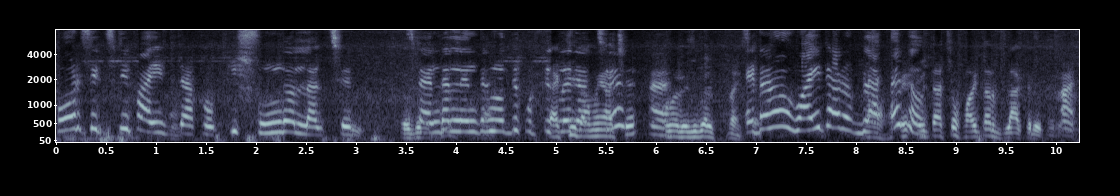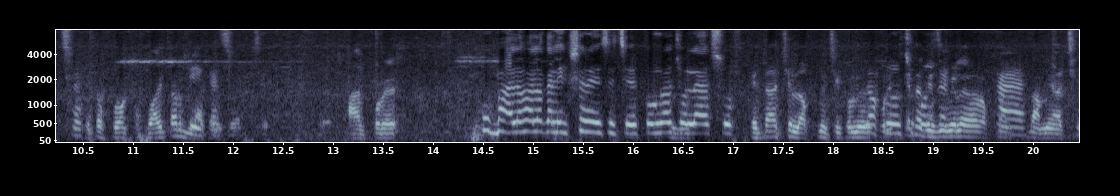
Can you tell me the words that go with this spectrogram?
ফোর সিক্সটি ফাইভ দেখো কি সুন্দর লাগছে। স্ট্যান্ডার্ড লেন্থের মধ্যে কুর্তিগুলো একই দামে যাচ্ছে। হ্যাঁ। কোনো রিজনেবল প্রাইস এটারও হোয়াইট আর ব্ল্যাক তাই তো? এটা আছে হোয়াইট আর ব্ল্যাক এর উপরে। আচ্ছা। এটা হোয়াইট আর ব্ল্যাক আছে। তারপরে খুব ভালো ভালো কালেকশন এসেছে তোমরাও চলে আসো। এটা আছে লক্ষ্ণৌ চিকনের উপরে এটা রিজনেবল হ্যাঁ। দামে আছে।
